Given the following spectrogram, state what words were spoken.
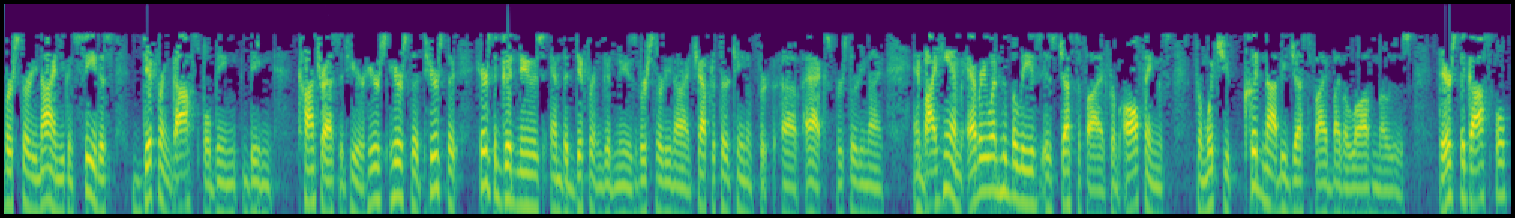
verse 39, you can see this different gospel being being contrasted here. Here's here's the here's the here's the good news and the different good news. Verse 39, chapter 13 of uh, Acts, verse 39. And by him everyone who believes is justified from all things from which you could not be justified by the law of Moses. There's the gospel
